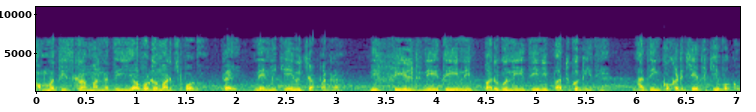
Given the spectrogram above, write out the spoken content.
అమ్మ తీసుకురమ్మన్నది ఎవడు మర్చిపోడు. రే నేను నీకేమి చెప్పనరా? నీ ఫీల్డ్ నీది నీ పరుగు నీది నీ బతుకు నీది. అది ఇంకొకటి చేతికి ఇవ్వకు.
